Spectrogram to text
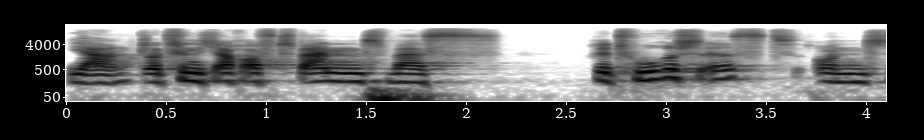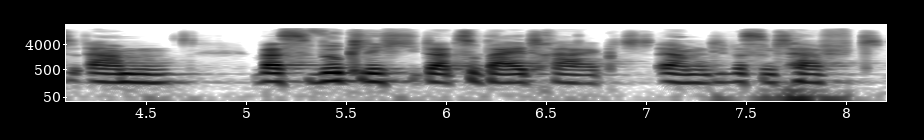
ja, dort finde ich auch oft spannend, was rhetorisch ist und ähm, was wirklich dazu beiträgt, ähm, die Wissenschaft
